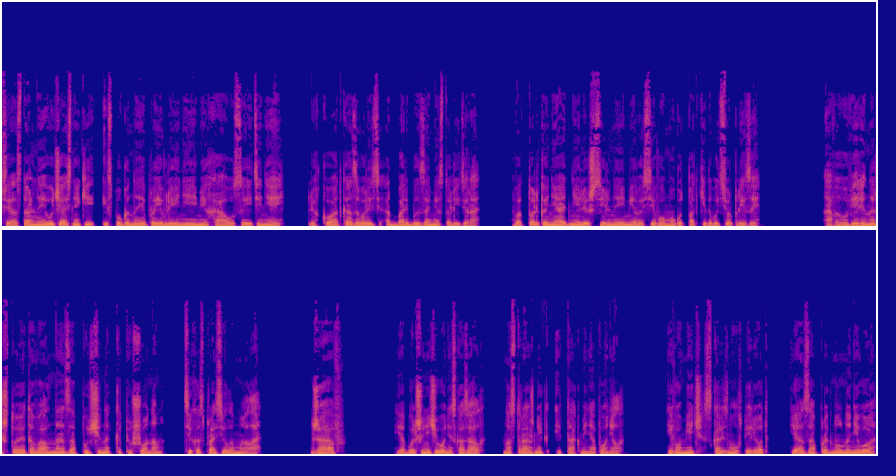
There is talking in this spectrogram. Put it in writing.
Все остальные участники, испуганные проявлениями хаоса и теней, легко отказывались от борьбы за место лидера. Вот только не одни лишь сильные мира сего могут подкидывать сюрпризы. «А вы уверены, что эта волна запущена капюшоном?» — тихо спросила Мала. «Джав?» Я больше ничего не сказал, но стражник и так меня понял. Его меч скользнул вперед, я запрыгнул на него,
